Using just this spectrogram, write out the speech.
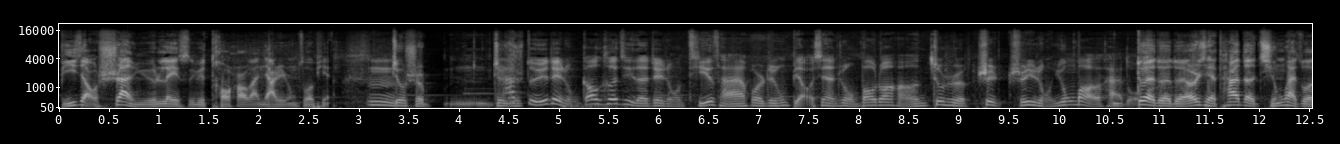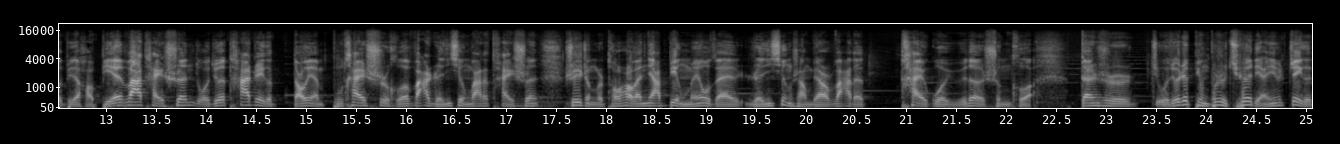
比较善于类似于头号玩家这种作品。嗯，就是，嗯，就是对于这种高科技的这种题材或者这种表现、这种包装，好像就是是是一种拥抱的态度。对对对，而且他的情怀做的比较好，别挖太深。我觉得他这个导演不太适合挖人性，挖的太深。所以整个头号玩家并没有在人性上边挖的太过于的深刻，但是我觉得这并不是缺点，因为这个。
